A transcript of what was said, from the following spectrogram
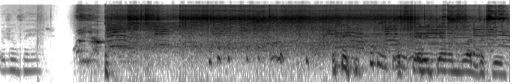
Ровер. Оце тема 20 закрив.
